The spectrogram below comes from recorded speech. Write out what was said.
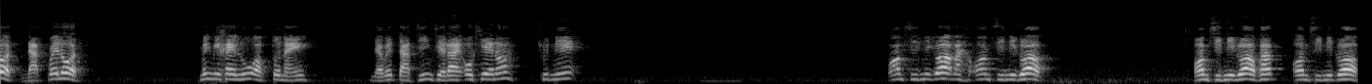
รถดักไว้รถไม่มีใครรู้ออกตัวไหน อย่าไปตัดทิ้งเสียดายโอเคเนาะชุดนี้ ออมสินอีกรอบมาออมสินอีกรอบออมสินอีกรอบครับออมสินอีกรอบ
